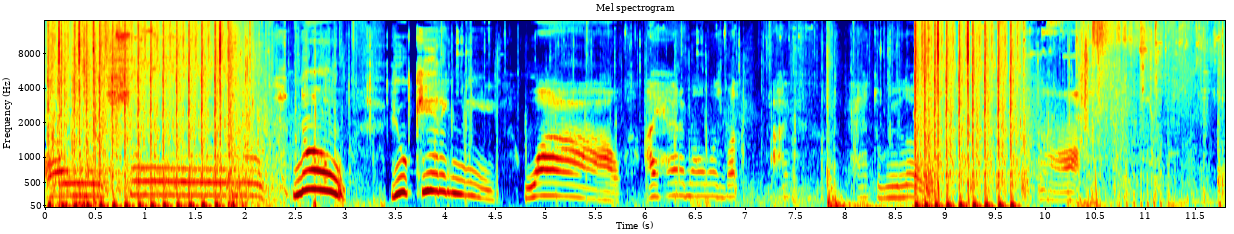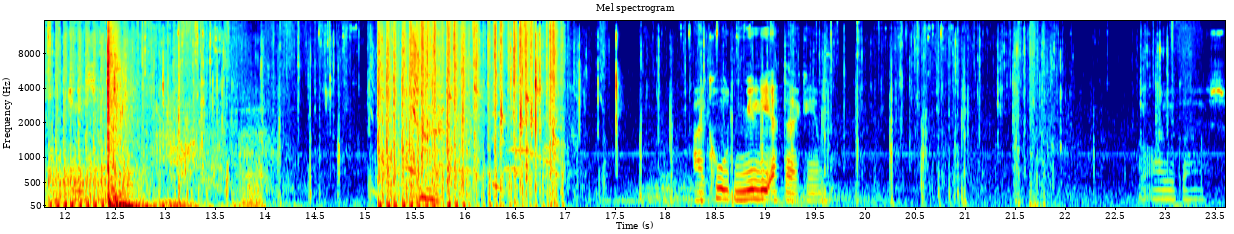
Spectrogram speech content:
Oh, shoot! No! You kidding me? Wow! I had him almost, but I had to reload. Oh, I could melee attack him. Where are you guys?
